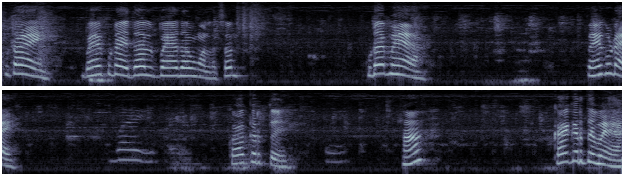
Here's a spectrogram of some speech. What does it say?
कुठं आहे भया कुठं आहे चल भया जाऊ मला चल. कुठं आहे भया? भया कुठं आहे काय करतोय? हां? काय करतोय भया?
